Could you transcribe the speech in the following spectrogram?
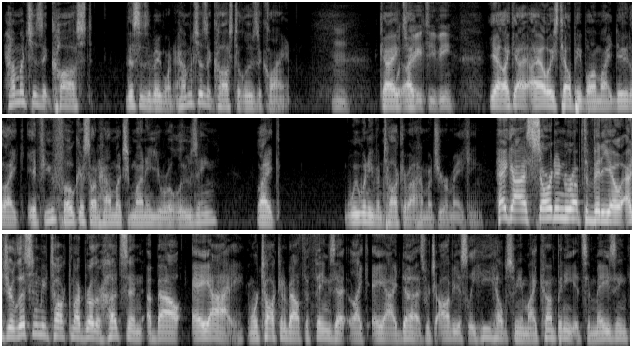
how much does it cost? This is a big one. How much does it cost to lose a client? Okay. Hmm. What's like, your ATV? Yeah, like I, I always tell people, I'm like, dude, like if you focus on how much money you were losing, like we wouldn't even talk about how much you were making. Hey guys, sorry to interrupt the video. As you're listening to me talk to my brother Hudson about AI, and we're talking about the things that like AI does, which obviously he helps me in my company. It's amazing.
